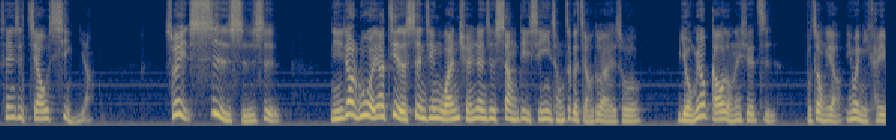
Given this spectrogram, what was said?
圣经是教信仰。所以事实是，你要如果要借着圣经完全认识上帝心意，从这个角度来说，有没有搞懂那些字，不重要，因为你可以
